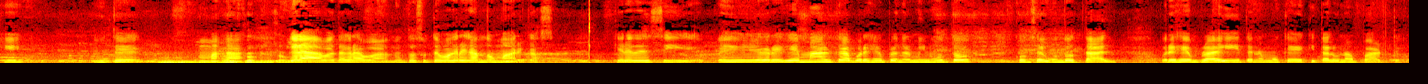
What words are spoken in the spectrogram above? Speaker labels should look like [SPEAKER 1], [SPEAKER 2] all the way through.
[SPEAKER 1] aquí. Usted ah, graba, está grabando. Entonces usted va agregando marcas. Quiere decir, eh, agregué marca, por ejemplo, en el minuto con segundo tal. Por ejemplo, ahí tenemos que quitarle una parte.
